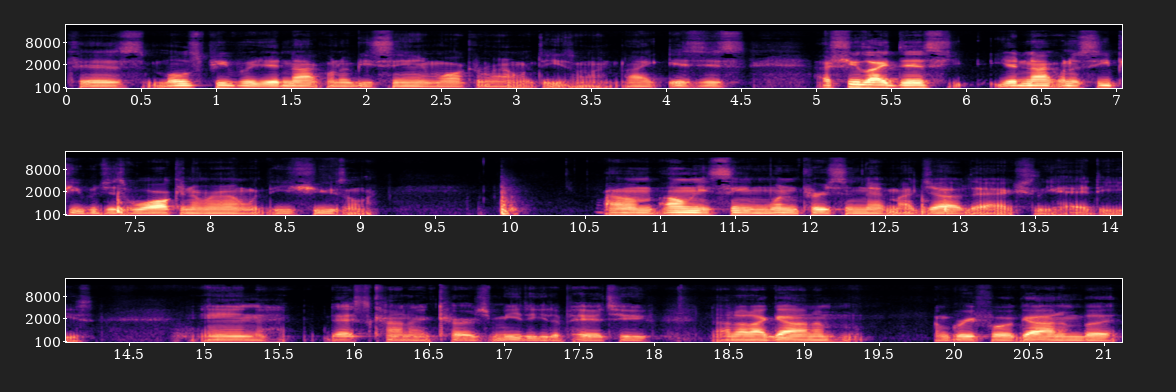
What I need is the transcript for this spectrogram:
Because most people you're not going to be seeing walk around with these on. Like, it's just, a shoe like this, you're not going to see people just walking around with these shoes on. Um, I only seen one person at my job that actually had these. And that's kind of encouraged me to get a pair too. Now that I got them, I'm grateful I got them, but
